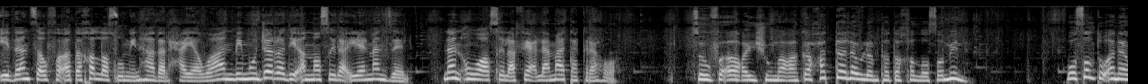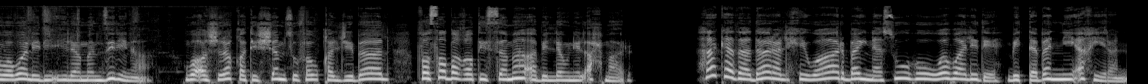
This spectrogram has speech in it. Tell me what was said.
إذا سوف أتخلص من هذا الحيوان بمجرد أن نصل إلى المنزل. لن أواصل فعل ما تكرهه. سوف أعيش معك حتى لو لم تتخلص منه. وصلت أنا ووالدي إلى منزلنا وأشرقت الشمس فوق الجبال فصبغت السماء باللون الأحمر هكذا دار الحوار بين سوهو ووالده بالتبني أخيرا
